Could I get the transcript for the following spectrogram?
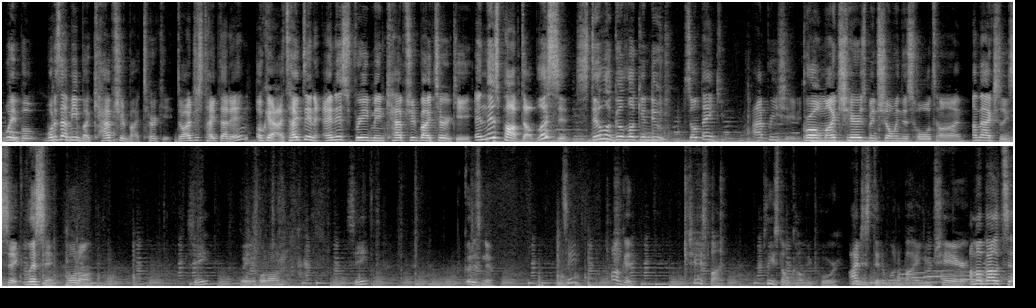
Wait, but what does that mean by captured by Turkey? Do I just type that in? Okay, I typed in Enes Freedom captured by Turkey, and this popped up. Listen, still a good looking dude. So thank you. I appreciate it. Bro, my chair's been showing this whole time. I'm actually sick. Listen, hold on. See? Wait, hold on. See? Good as new. See? All good. Chair's fine. Please don't call me poor. I just didn't want to buy a new chair. I'm about to...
